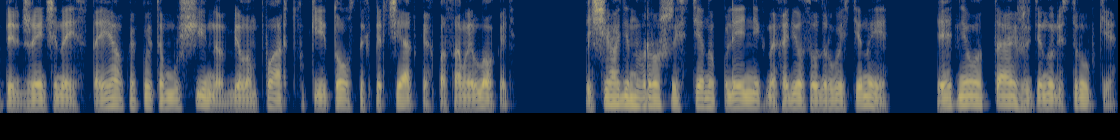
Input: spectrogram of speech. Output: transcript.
перед женщиной стоял какой-то мужчина в белом фартуке и толстых перчатках по самой локоть. Еще один вросший в стену пленник находился у другой стены, и от него также тянулись трубки.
